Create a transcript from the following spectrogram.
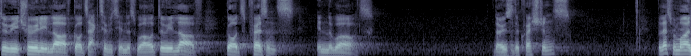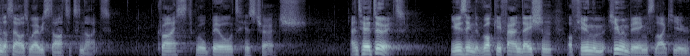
Do we truly love God's activity in this world? Do we love God's presence in the world? Those are the questions. But let's remind ourselves where we started tonight. Christ will build his church, and he'll do it using the rocky foundation of human, human beings like you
